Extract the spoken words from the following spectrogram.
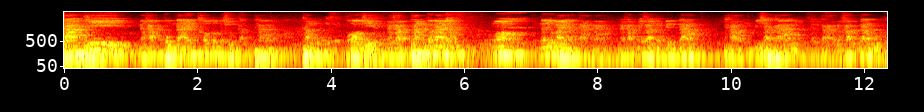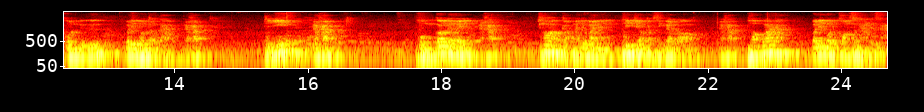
จากที่นะครับผมได้เข้าร่วมประชุมกับทางท่านพอเขตนะครับ ท่านก็ได้มอบนโยบายต่างๆมานะครับ ไม่ว่าจะเป็นด้านทางวิชาการต่างๆนะครับ ด้านบุคคลหรือบริบทต่างๆนะครับ ทีนี้นะครับ ผมก็เลยนะครับ ชอบกับนโยบายที่เกี่ยวกับสิ่งแวดล้อมนะครับ เพราะว่าบริบทของสถานศึกษา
